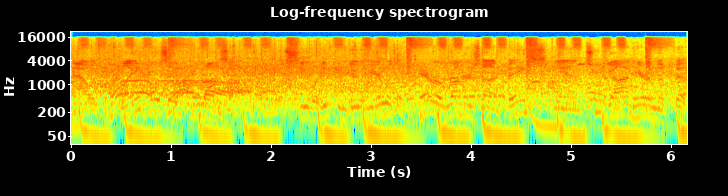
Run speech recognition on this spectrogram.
Now with the plate, Jose Peraza. See what he can do here with a pair of runners on base and two gone here in the fifth.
